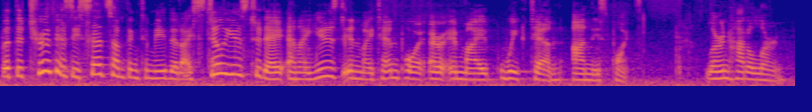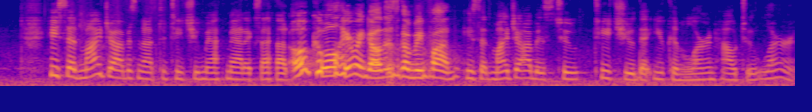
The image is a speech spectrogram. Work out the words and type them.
But the truth is, he said something to me that I still use today, and I used in my ten point or in my week ten on these points. Learn how to learn. He said, My job is not to teach you mathematics. I thought, oh, cool, here we go, this is going to be fun. He said, My job is to teach you that you can learn how to learn.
